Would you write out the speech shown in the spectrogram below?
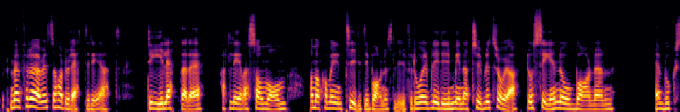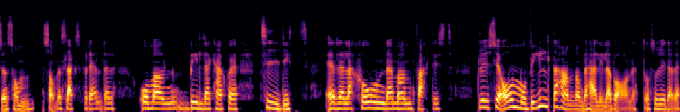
Men för övrigt så har du rätt i det att det är lättare att leva som om om man kommer in tidigt i barnens liv, för då blir det mer naturligt tror jag. Då ser nog barnen en vuxen som, som en slags förälder och man bildar kanske tidigt en relation där man faktiskt bryr sig om och vill ta hand om det här lilla barnet och så vidare.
